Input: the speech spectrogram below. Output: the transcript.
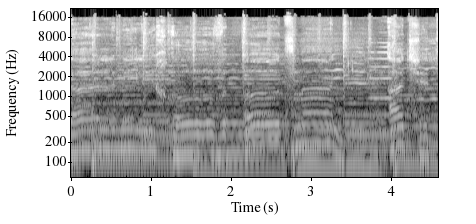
שתחדל מלכאוב. עוד זמן עד שתהיה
